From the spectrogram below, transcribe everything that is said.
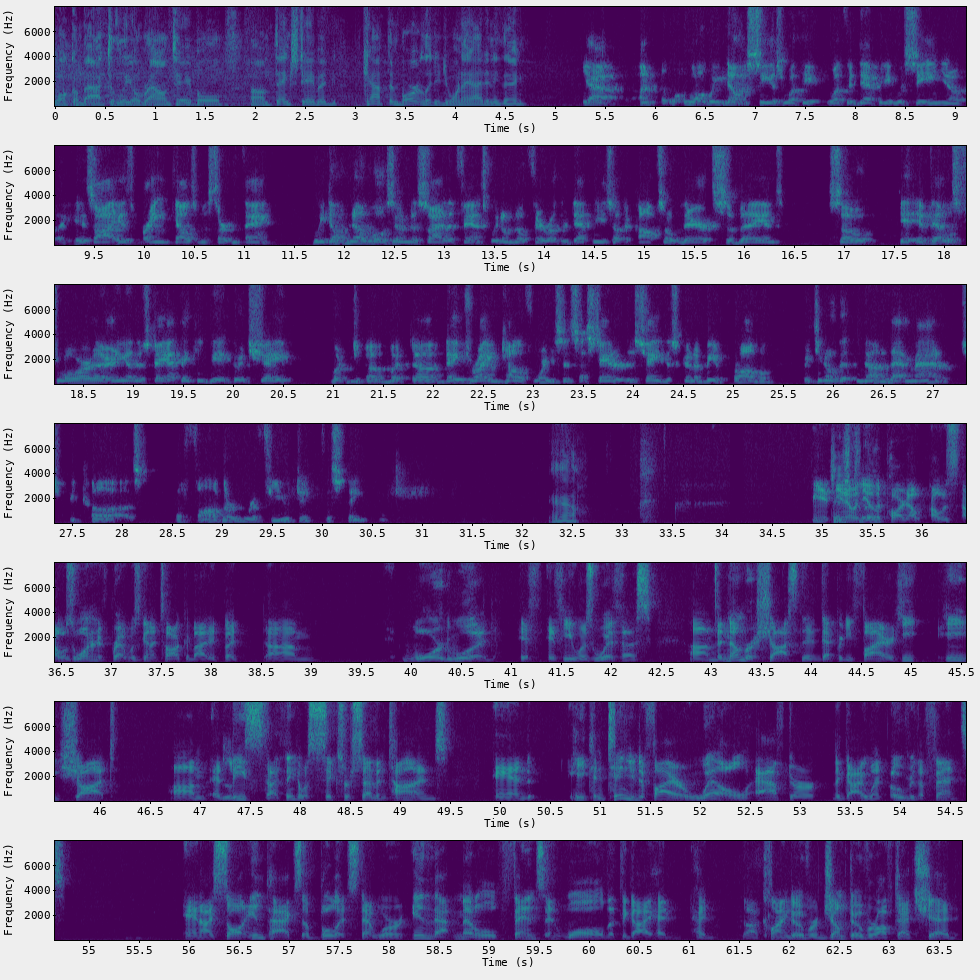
Welcome back to Leo Roundtable. Um, thanks, David. Captain Bartley, did you want to add anything? Yeah, what we don't see is what the what the deputy was seeing. You know, his eye, his brain tells him a certain thing. We don't know what was on the side of the fence. We don't know if there are other deputies, other cops over there, civilians. So if that was Florida or any other state, I think he'd be in good shape. But uh, but uh, Dave's right. In California, since that standard has changed, it's going to be a problem. But you know that none of that matters because the father refuted the statement. Yeah. You, you know, and the other part, I, I was I was wondering if Brett was going to talk about it, but um, Ward would if if he was with us. Um, the number of shots that the deputy fired, he he shot um, at least I think it was six or seven times, and he continued to fire well after the guy went over the fence. And I saw impacts of bullets that were in that metal fence and wall that the guy had had uh, climbed over, jumped over off that shed.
